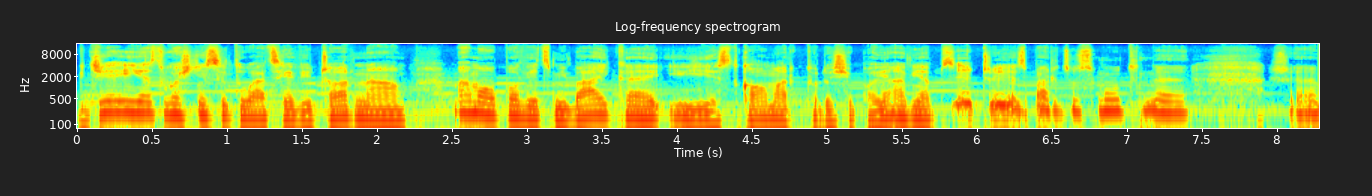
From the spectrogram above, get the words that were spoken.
gdzie jest właśnie sytuacja wieczorna. Mamo, opowiedz mi bajkę i jest komar, który się pojawia. Bzyczy jest bardzo smutny, że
